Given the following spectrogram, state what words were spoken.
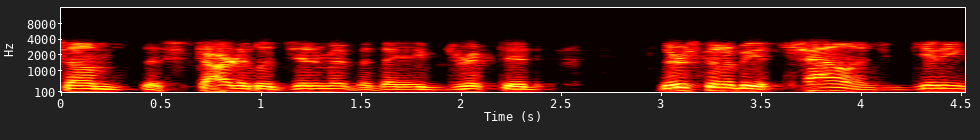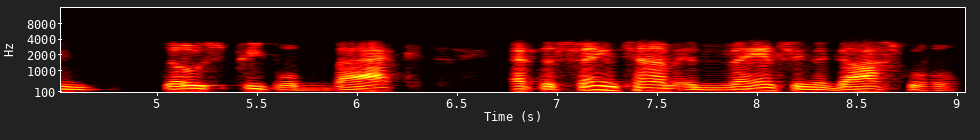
some that started legitimate, but they've drifted. There's going to be a challenge getting those people back. At the same time, advancing the gospel.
